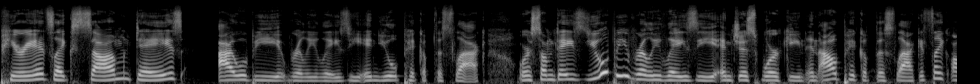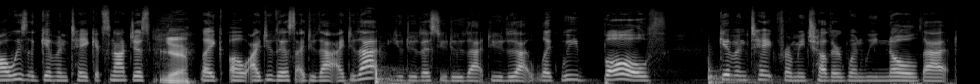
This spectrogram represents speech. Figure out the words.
periods, like some days I will be really lazy and you'll pick up the slack, or some days you'll be really lazy and just working and I'll pick up the slack. It's like always a give and take. It's not just Yeah, like, oh, I do this, I do that, I do that. You do this, you do that, you do that. Like we both give and take from each other when we know that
